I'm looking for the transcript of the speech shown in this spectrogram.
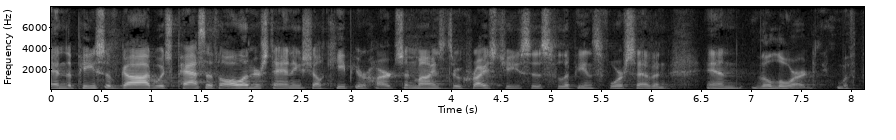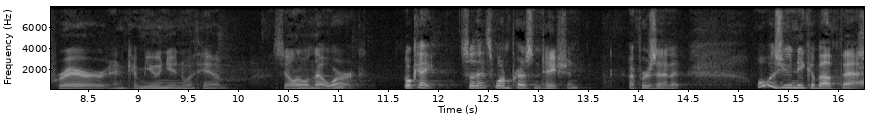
And the peace of God, which passeth all understanding, shall keep your hearts and minds through Christ Jesus, Philippians 4 7, and the Lord, with prayer and communion with Him. It's the only one that works. Okay, so that's one presentation. I presented. What was unique about that?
